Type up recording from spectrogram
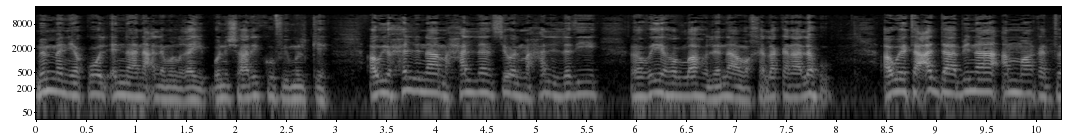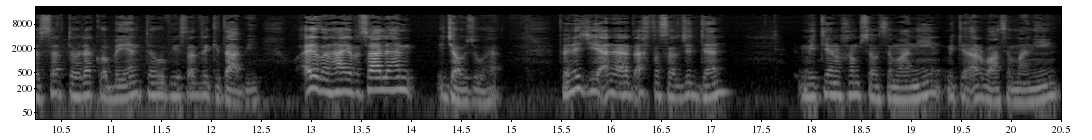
ممن يقول إنا نعلم الغيب ونشاركه في ملكه أو يحلنا محلا سوى المحل الذي رضيه الله لنا وخلقنا له. أو يتعدى بنا عما قد فسرته لك وبينته في صدر كتابي. أيضا هاي الرسالة هم يجاوزوها. فنجي أنا أختصر جدا. 285 284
